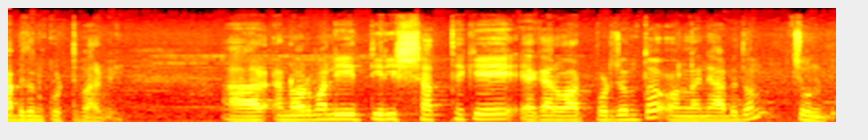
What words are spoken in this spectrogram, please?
আবেদন করতে পারবে। আর নর্মালি তিরিশ সাত থেকে এগারো আট পর্যন্ত অনলাইনে আবেদন চলবে।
